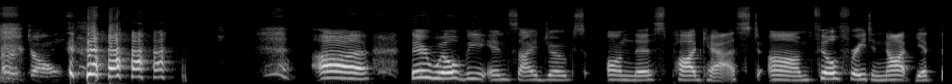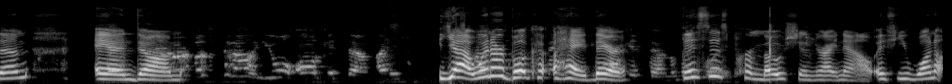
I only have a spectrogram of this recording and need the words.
Oh, don't. uh there will be inside jokes on this podcast. Um feel free to not get them. And um our books come out, you will all get them. I yeah, when our book hey, there. This is promotion right now. If you want to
